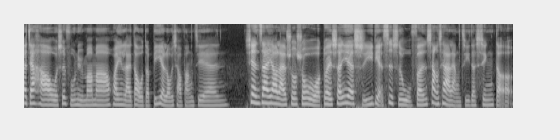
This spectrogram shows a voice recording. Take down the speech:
大家好，我是腐女妈妈，欢迎来到我的毕业楼小房间。现在要来说说我对深夜十一点四十五分上下两集的心得。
